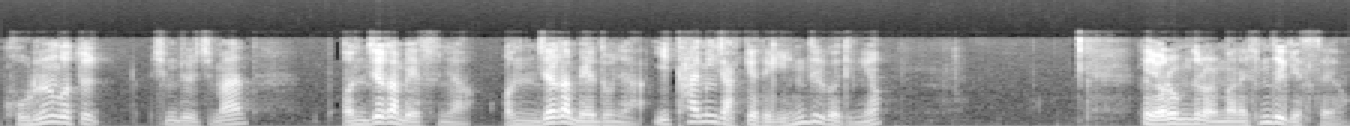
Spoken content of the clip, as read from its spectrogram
고르는 것도 힘들지만 언제가 매수냐, 언제가 매도냐 이 타이밍 잡게 되게 힘들거든요. 그러니까 여러분들 얼마나 힘들겠어요.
